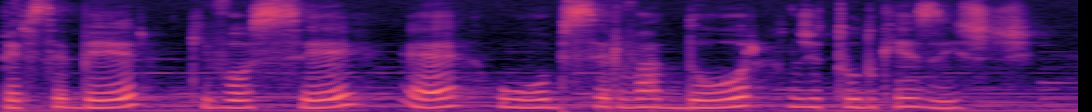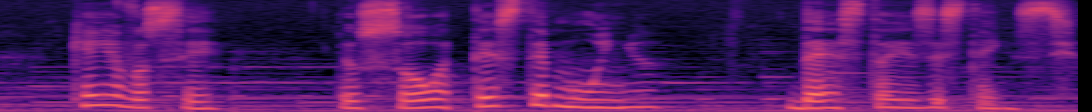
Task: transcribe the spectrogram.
Perceber que você é o observador de tudo que existe. Quem é você? Eu sou a testemunha desta existência.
